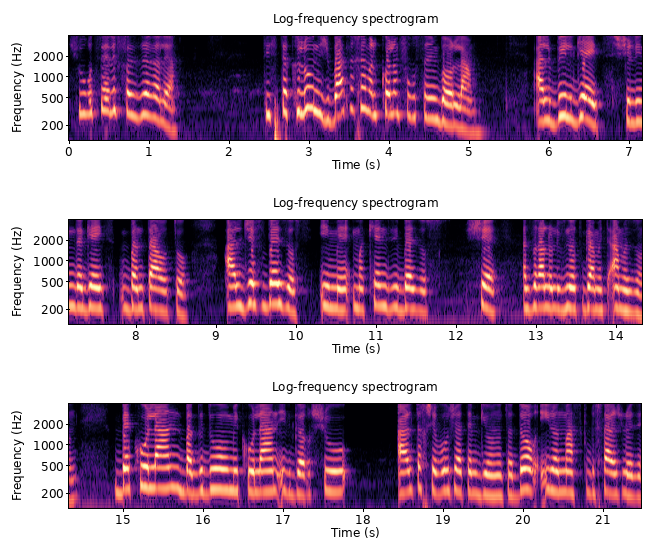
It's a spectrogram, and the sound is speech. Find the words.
שהוא רוצה לפזר עליה. תסתכלו, נשבעת לכם על כל המפורסמים בעולם. על ביל גייטס, שמלינדה גייטס בנתה אותו. על ג'ף בזוס עם אה, מקנזי בזוס, שעזרה לו לבנות גם את אמזון. בכולן בגדו, מכולן התגרשו. אל תחשבו שאתם גאונות הדור. אילון מאסק בכלל יש לו איזה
